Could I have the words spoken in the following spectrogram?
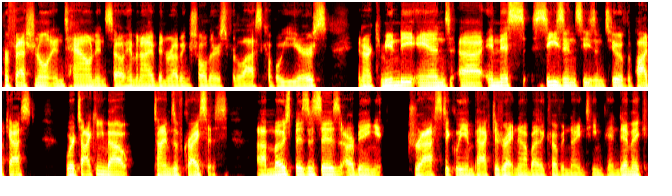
professional in town, and so him and I have been rubbing shoulders for the last couple years in our community. And uh, in this season, season two of the podcast, we're talking about times of crisis. Uh, most businesses are being drastically impacted right now by the COVID 19 pandemic.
